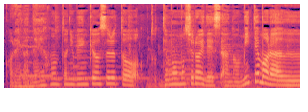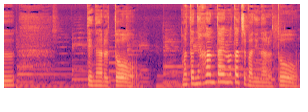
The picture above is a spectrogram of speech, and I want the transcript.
これがね本当に勉強するととっても面白いです。あの見てもらうってなるとまたね反対の立場になると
